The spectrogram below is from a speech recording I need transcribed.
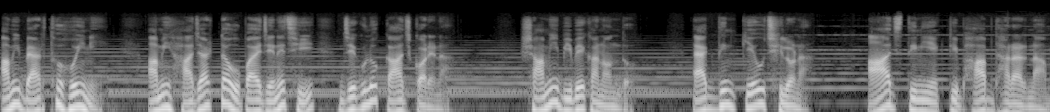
আমি ব্যর্থ হইনি। আমি হাজারটা উপায় জেনেছি যেগুলো কাজ করে না। স্বামী বিবেকানন্দ, একদিন কেউ ছিল না। আজ তিনি একটি ভাবধারার নাম।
